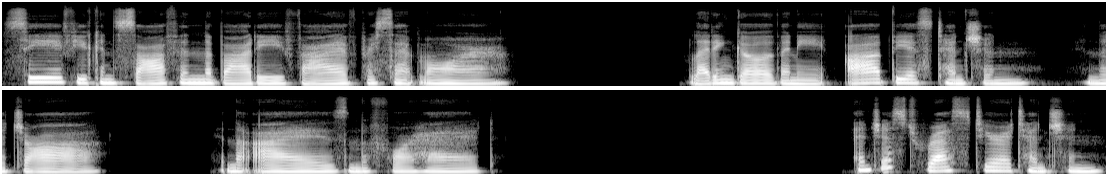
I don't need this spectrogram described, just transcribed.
See if you can soften the body 5% more, letting go of any obvious tension in the jaw, in the eyes, and the forehead and just rest your attention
